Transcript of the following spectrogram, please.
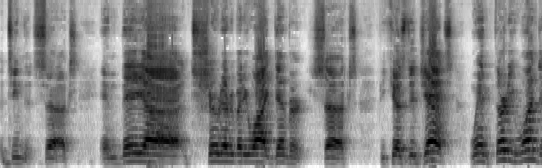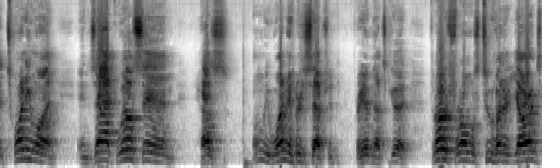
a team that sucks, and they uh, showed everybody why Denver sucks because the Jets win 31 to 21, and Zach Wilson has only one interception. For him, that's good. Throws for almost 200 yards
